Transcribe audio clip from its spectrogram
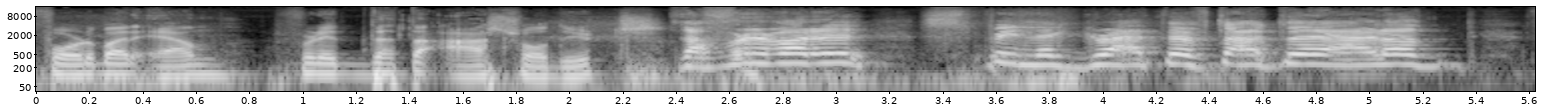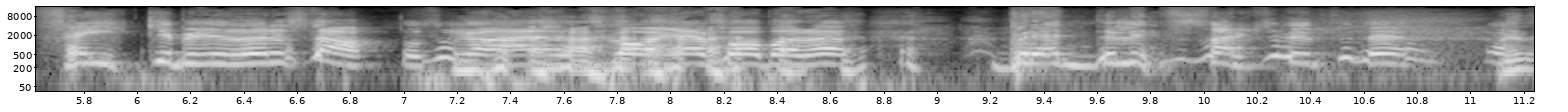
får du bare én. Fordi dette er så dyrt. Da får du bare spille Grand Theft Auto i jævla fake byen deres, da! Og så går jeg gå hjem og bare brenne livsverket mitt til det. Men,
